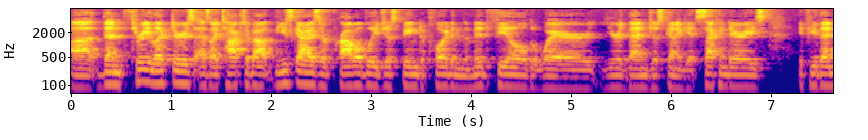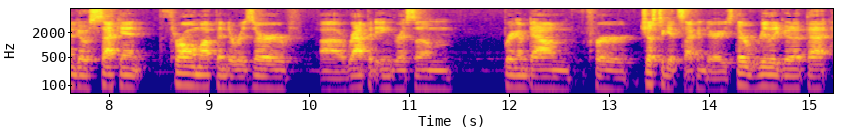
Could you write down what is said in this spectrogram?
Uh, then three lictors, as I talked about, these guys are probably just being deployed in the midfield where you're then just going to get secondaries. If you then go second, throw them up into reserve, uh, rapid ingress them, bring them down for just to get secondaries. They're really good at that.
